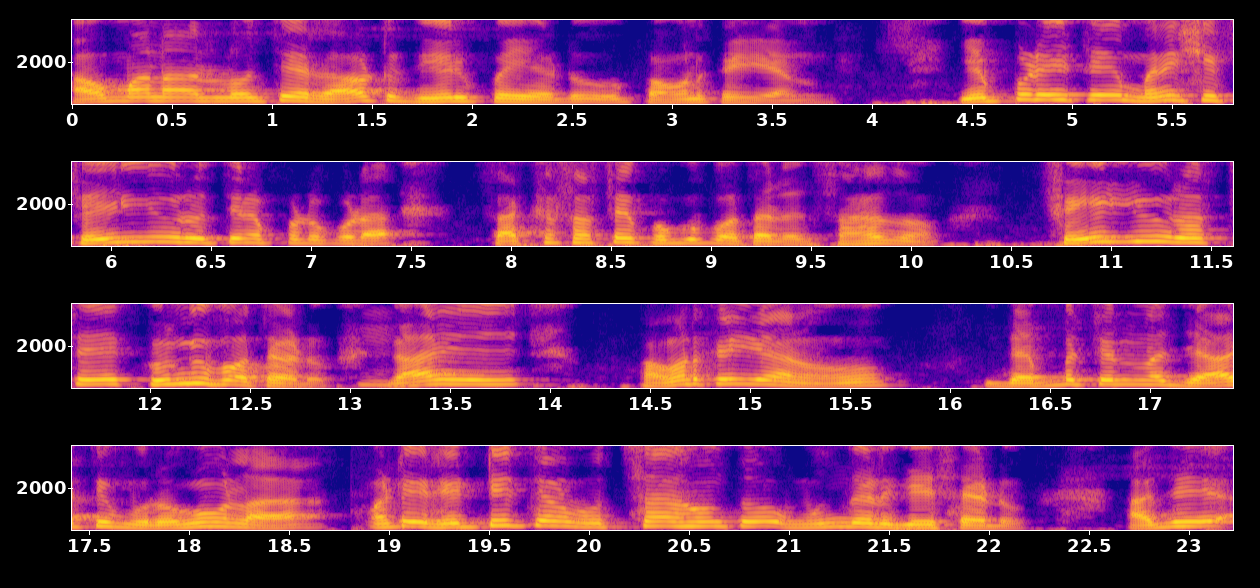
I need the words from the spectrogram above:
అవమానాల్లోంచి రాటు దేరిపోయాడు పవన్ కళ్యాణ్. ఎప్పుడైతే మనిషి ఫెయిల్యూర్ వచ్చినప్పుడు కూడా సక్సెస్ వస్తే పొంగిపోతాడు సహజం. ఫెయిల్యూర్ వస్తే కృంగిపోతాడు. కానీ పవన్ కళ్యాణ్ దెబ్బతిన్న జాతి మృగంలా అంటే రెట్టించిన ఉత్సాహంతో ముందడుగేశాడు. అదే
